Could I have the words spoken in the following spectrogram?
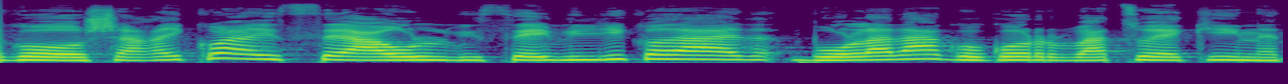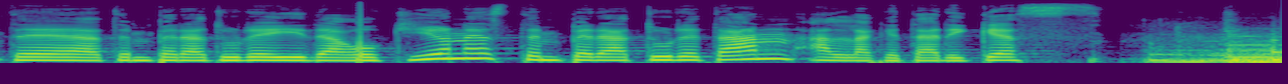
ego sagaikoa izea aul bizei biliko da bolada gogor batzuekin eta temperaturei dagokionez temperaturetan aldaketarik ez.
